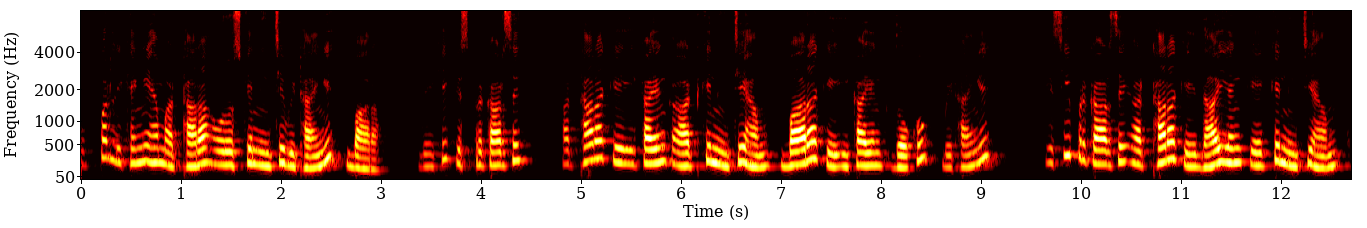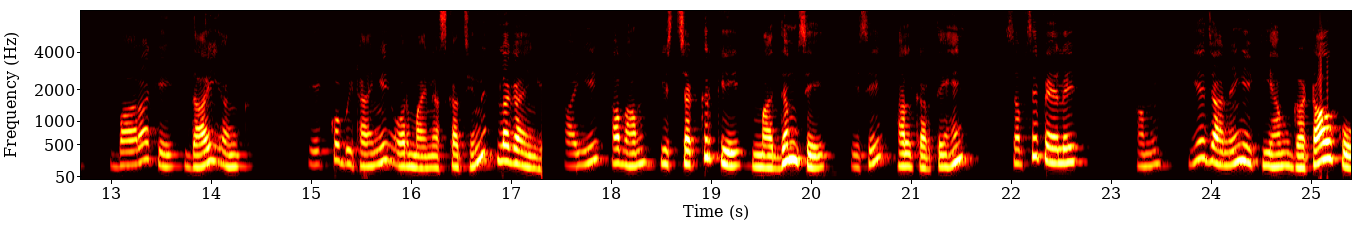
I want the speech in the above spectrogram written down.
ऊपर लिखेंगे हम 18 और उसके नीचे बिठाएँगे 12 देखिए किस प्रकार से 18 के इकाई अंक आठ के नीचे हम 12 के इकाई अंक दो को बिठाएँगे। इसी प्रकार से 18 के ढाई अंक एक के नीचे हम 12 के ढाई अंक एक को बिठाएँगे और माइनस का चिन्ह लगाएँगे। आइए अब हम इस चक्र के माध्यम से इसे हल करते हैं। सबसे पहले हम ये जानेंगे कि हम घटाव को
